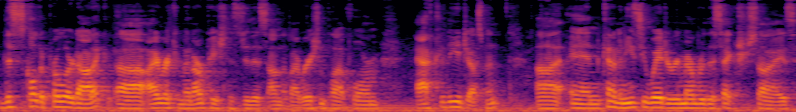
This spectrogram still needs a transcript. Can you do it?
this is called a prolordotic. Uh, I recommend our patients do this on the vibration platform after the adjustment. Uh, and kind of an easy way to remember this exercise,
